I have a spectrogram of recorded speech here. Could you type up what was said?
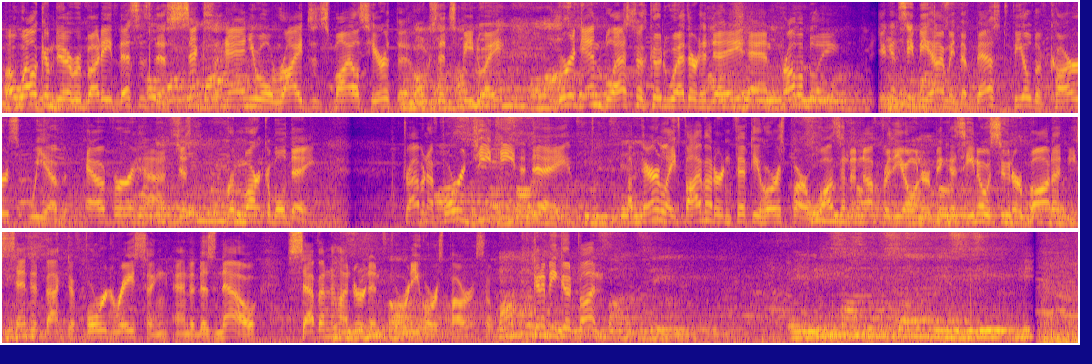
Well, welcome to everybody. This is the sixth annual Rides and Smiles here at the Homestead Speedway. We're again blessed with good weather today and probably, you can see behind me, the best field of cars we have ever had. Just remarkable day. Driving a Ford GT today, apparently 550 horsepower wasn't enough for the owner because he no sooner bought it, he sent it back to Ford Racing and it is now 740 horsepower. So it's going to be good fun. A Nissan 270Z the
